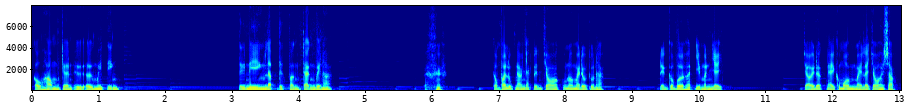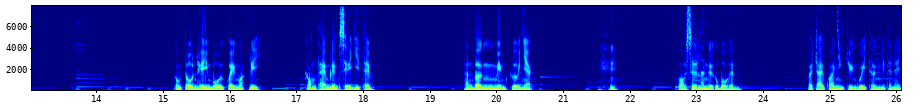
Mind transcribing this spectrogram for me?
Cổ họng trên ư ử mấy tiếng. Tứ Niên lập tức phân trận với nó. Không phải lúc nào nhắc đến chó cũng nói mày đâu tụi nào Đừng có vơ hết gì mình vậy. Trời đất này có mỗi mày là chó hay sao? Con tổn hỉ mũi quay ngoắt đi. Không thèm đếm xỉa gì thêm. Thanh Vân mỉm cười nhạt. Phó sứ là người của bộ hình. Phải trải qua những chuyện quỷ thần như thế này,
